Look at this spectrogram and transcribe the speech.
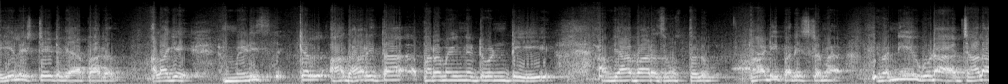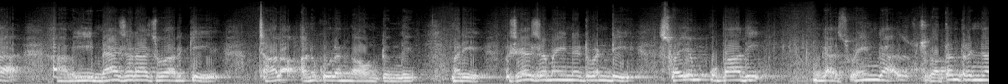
రియల్ ఎస్టేట్ వ్యాపారం అలాగే మెడికల్ ఆధారిత పరమైనటువంటి వ్యాపార సంస్థలు పాడి పరిశ్రమ ఇవన్నీ కూడా చాలా ఈ మేషరాశి వారికి చాలా అనుకూలంగా ఉంటుంది. మరి విశేషమైనటువంటి స్వయం ఉపాధి ఇంకా స్వయంగా స్వతంత్రంగా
